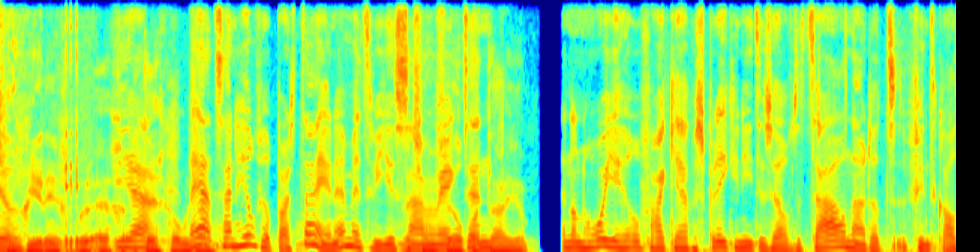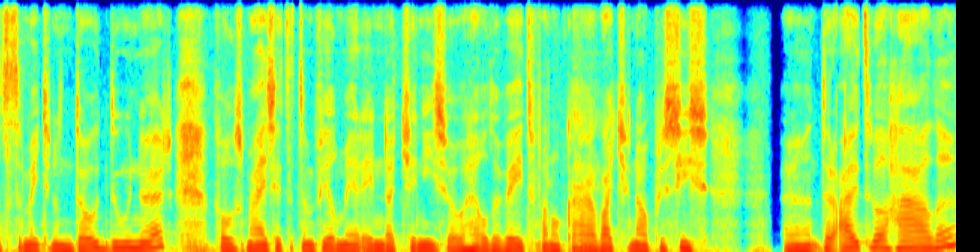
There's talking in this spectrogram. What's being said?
heel- hierin eh, Ja. tegenkomen Nou ja, zijn. het zijn heel veel partijen hè, met wie je Het zijn veel samenwerkt. En, partijen. en dan hoor je heel vaak, ja, we spreken niet dezelfde taal. Nou, dat vind ik altijd een beetje een dooddoener. Volgens mij zit het hem veel meer in dat je niet zo helder weet van elkaar wat je nou precies eh, eruit wil halen.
